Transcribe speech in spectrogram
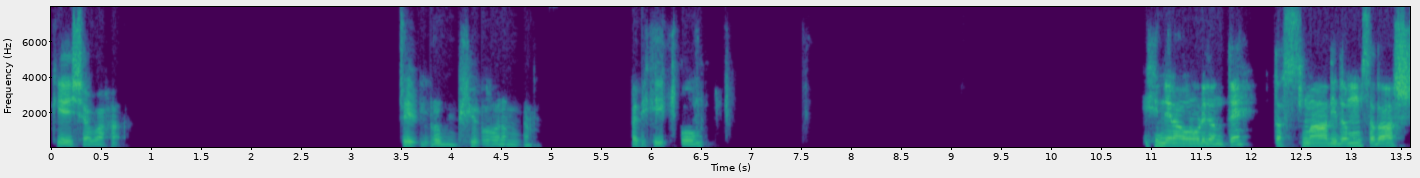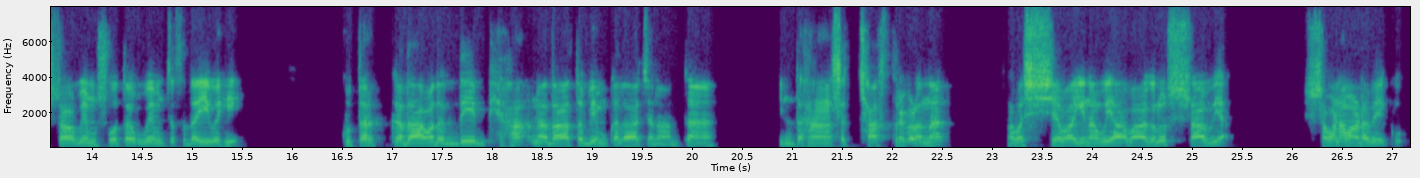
केशवः श्रीगुरुभ्यो नमः हरिः ಓಂ ಹಿಂದೆ ನಾವು ನೋಡಿದಂತೆ ತಸ್ಮಾದಿದಂ ಸದಾಶ್ರಾವ್ಯಂ ಶ್ರೋತವ್ಯಂ ಚ ಸದೈವ ಹಿ ಕುತರ್ಕದಾವದಗ್ಧೇಭ್ಯ ನದಾತವ್ಯಂ ಕದಾಚನ ಅಂತ ಇಂತಹ ಸಚ್ಛಾಸ್ತ್ರಗಳನ್ನ ಅವಶ್ಯವಾಗಿ ನಾವು ಯಾವಾಗಲೂ ಶ್ರಾವ್ಯ, ಶ್ರವಣ ಮಾಡಬೇಕು.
